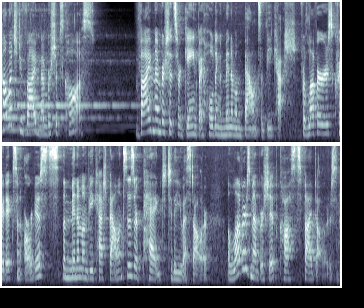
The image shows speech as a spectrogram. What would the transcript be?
How much do Vibe memberships cost? Vibe memberships are gained by holding a minimum balance of Vcash. For lovers, critics, and artists, the minimum Vcash balances are pegged to the US dollar. A lover's membership costs $5,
